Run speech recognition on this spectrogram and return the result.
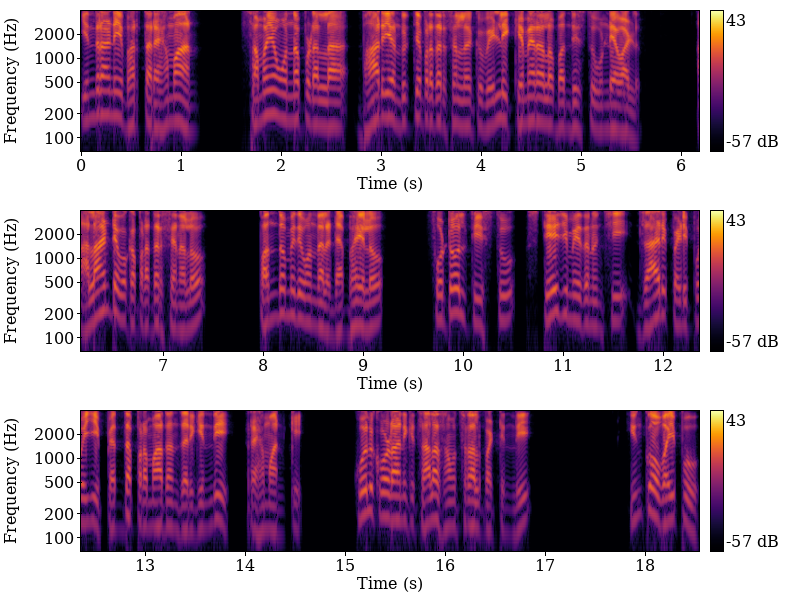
ఇంద్రాణి భర్త రెహమాన్ సమయం ఉన్నప్పుడల్లా భార్య నృత్య ప్రదర్శనలకు వెళ్ళి కెమెరాలో బంధిస్తూ ఉండేవాళ్ళు అలాంటి ఒక ప్రదర్శనలో పంతొమ్మిది వందల డెబ్భైలో ఫోటోలు తీస్తూ స్టేజి మీద నుంచి జారి పడిపోయి పెద్ద ప్రమాదం జరిగింది రెహమాన్కి. కోలుకోవడానికి చాలా సంవత్సరాలు పట్టింది. ఇంకోవైపు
